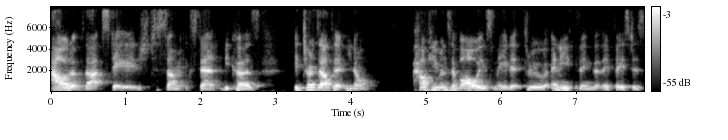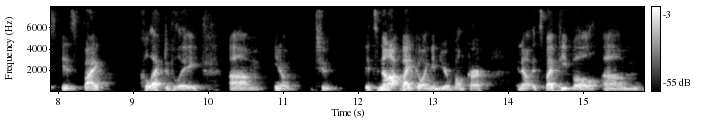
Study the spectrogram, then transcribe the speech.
out of that stage to some extent because it turns out that you know how humans have always made it through anything that they faced is is by collectively um, you know to it's not by going into your bunker. You know it's by people um,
